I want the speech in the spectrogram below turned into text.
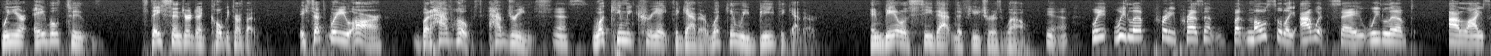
when you're able to stay centered, like Colby talks about, accept where you are, but have hopes, have dreams. Yes. What can we create together? What can we be together? And be able to see that in the future as well. Yeah. We we lived pretty present, but mostly I would say we lived our lives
